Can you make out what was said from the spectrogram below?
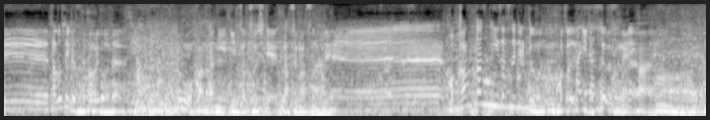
へえ楽しいですねこういうのはね。これも簡単に印刷して出せますので。まあ簡単に印刷できるっていうのはまたいいですねこれもね。はい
